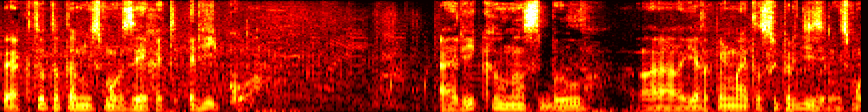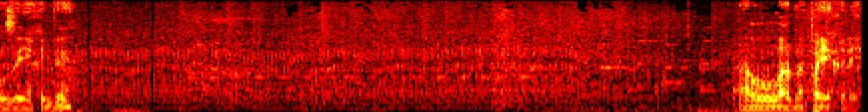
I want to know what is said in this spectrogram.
Так, кто-то там не смог заехать. Рико. А Рико у нас был... А, я так понимаю, это Супер Дизель не смог заехать, да? Ладно, поехали.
